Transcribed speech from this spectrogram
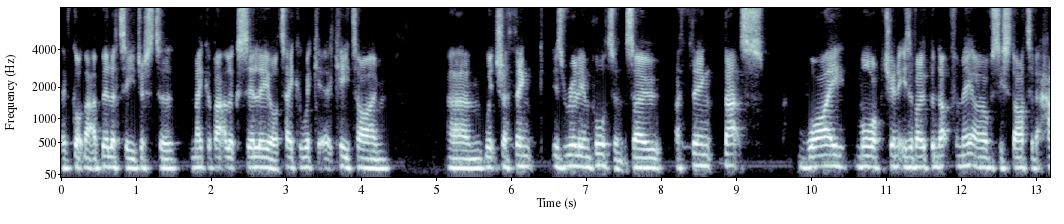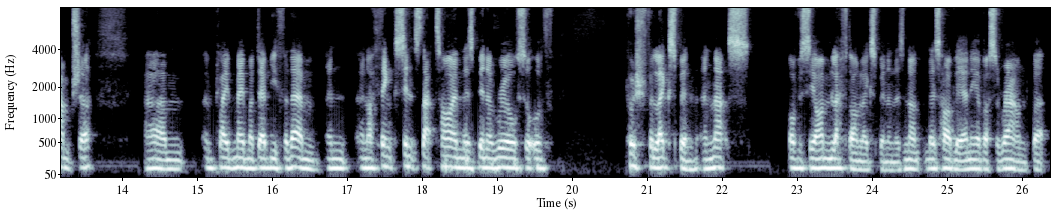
they've got that ability just to make a batter look silly or take a wicket at key time, um, which I think is really important. So I think that's why more opportunities have opened up for me. I obviously started at Hampshire um, and played, made my debut for them, and and I think since that time there's been a real sort of push for leg spin, and that's obviously I'm left arm leg spin, and there's none, there's hardly any of us around, but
